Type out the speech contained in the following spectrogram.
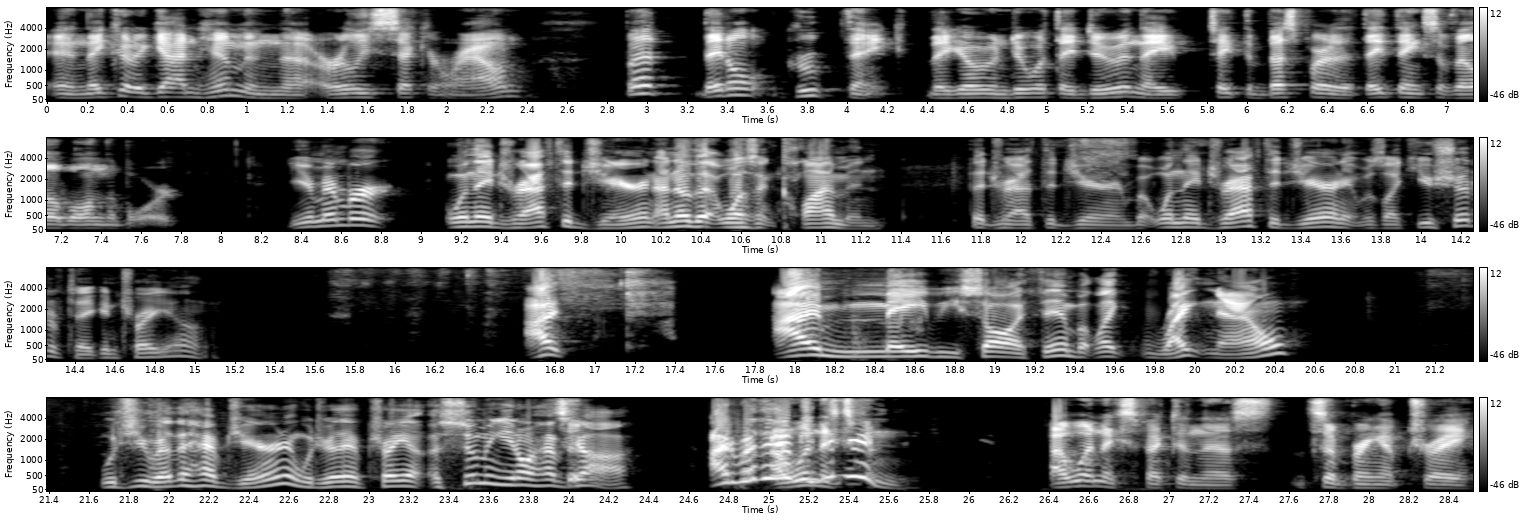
and they could have gotten him in the early second round but they don't group think. They go and do what they do, and they take the best player that they think's available on the board. You remember when they drafted Jaren? I know that wasn't Kleiman that drafted Jaren, but when they drafted Jaren, it was like you should have taken Trae Young. I I maybe saw it then, but like right now, would you rather have Jaren or would you rather have Trae? Young? Assuming you don't have so, Ja, I'd rather have Jaren. Expect, I wasn't expecting this to bring up Trae,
